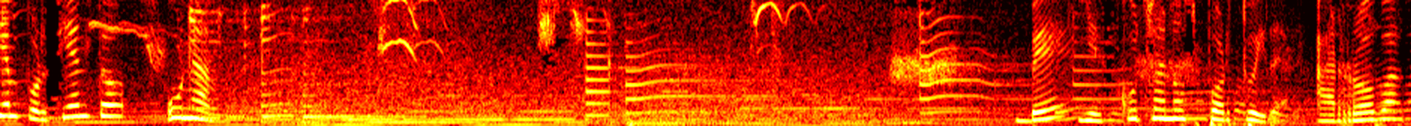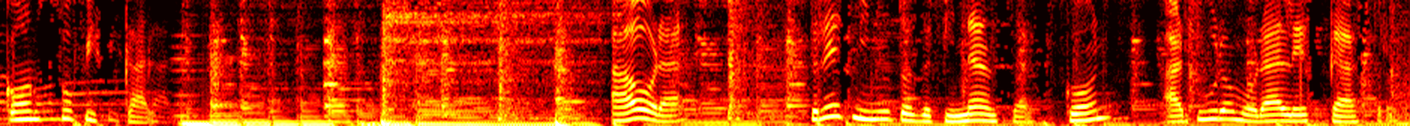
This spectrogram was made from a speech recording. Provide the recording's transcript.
100% UNAM. Ve y escúchanos por Twitter, arroba con su fiscal. Ahora, tres minutos de finanzas con Arturo Morales Castro.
